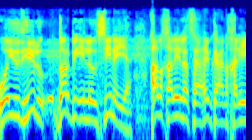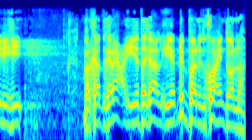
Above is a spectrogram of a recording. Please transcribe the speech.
wayudhilu darbi ilowsiinaya alkhaliila saaxiibka can khaliilihi markaad garaac iyo dagaal iyo dhib baanu idinku hayn doonnaa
